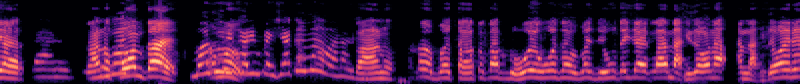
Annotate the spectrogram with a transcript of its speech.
યાર. તાનું કોમ થાય. મજૂરી કરીને પૈસા કમાવાના. તાનું બસ તાર તો તાર ડોહો એવો છે. બસ જેવું થઈ જાય એટલે નાહી જવાના. આ નાહી જવાય રે.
